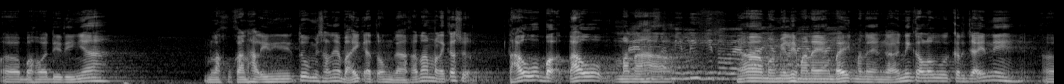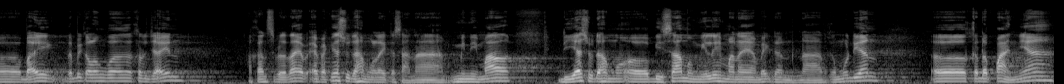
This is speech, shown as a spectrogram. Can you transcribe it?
eh, bahwa dirinya melakukan hal ini itu misalnya baik atau enggak karena mereka tahu tahu mana bisa milih gitu, Ya, memilih mana mana yang yang baik mana yang enggak ini kalau gue kerjain nih eh, baik. Tapi kalau gue nggak kerjain akan sebenarnya efeknya sudah mulai ke sana. Minimal dia sudah eh, bisa memilih mana yang baik dan benar. Kemudian eh, ke depannya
